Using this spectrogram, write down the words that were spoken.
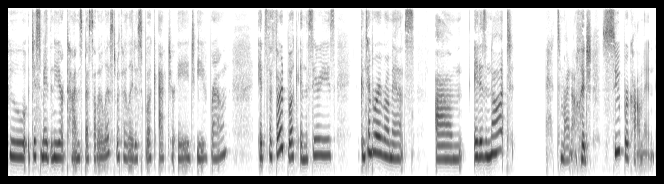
who just made the New York Times bestseller list with her latest book, Act Your Age, Eve Brown. It's the third book in the series, contemporary romance. Um, it is not, to my knowledge, super common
